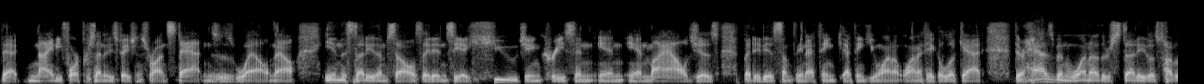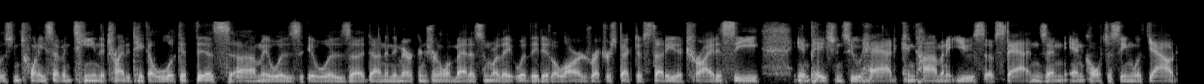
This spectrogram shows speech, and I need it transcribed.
that 94% of these patients were on statins as well. Now in the study themselves, they didn't see a huge increase in in, in myalgias, but it is something I think I think you want to want to take a look at. There has been one other study that was published in 2017 that tried to take a look at this. Um, it was it was uh, done in the American Journal of Medicine where they where they did a large retrospective study to try to see in patients who had concomitant use of statins and, and colchicine with gout,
